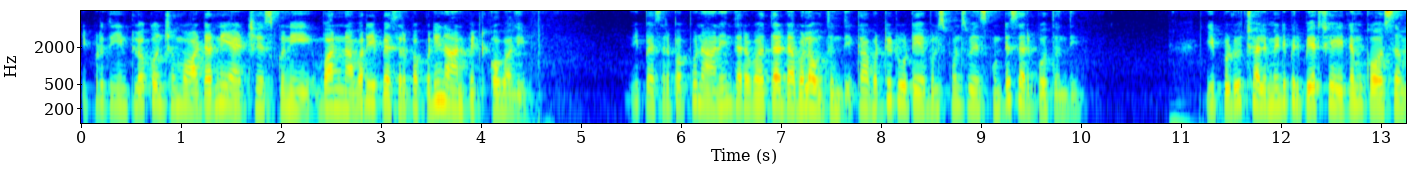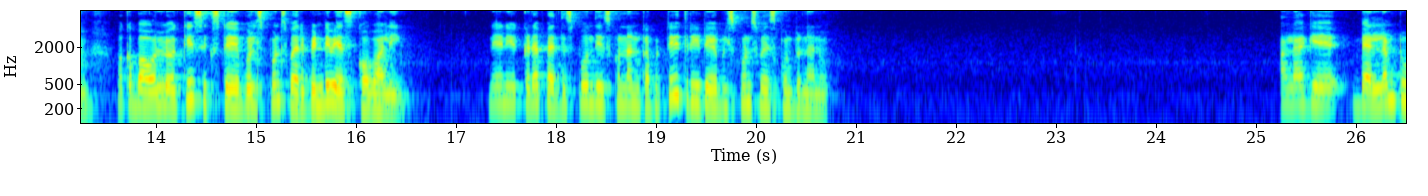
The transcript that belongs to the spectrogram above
ఇప్పుడు దీంట్లో కొంచెం వాటర్ని యాడ్ చేసుకుని వన్ అవర్ ఈ పెసరపప్పుని నానబెట్టుకోవాలి ఈ పెసరపప్పు నానిన తర్వాత డబల్ అవుతుంది. కాబట్టి టూ టేబుల్ స్పూన్స్ వేసుకుంటే సరిపోతుంది. ఇప్పుడు చలిమిడి ప్రిపేర్ చేయడం కోసం ఒక బౌల్లోకి సిక్స్ టేబుల్ స్పూన్స్ వరిపిండి వేసుకోవాలి. నేను ఇక్కడ పెద్ద స్పూన్ తీసుకున్నాను కాబట్టి త్రీ టేబుల్ స్పూన్స్ వేసుకుంటున్నాను. అలాగే బెల్లం టూ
